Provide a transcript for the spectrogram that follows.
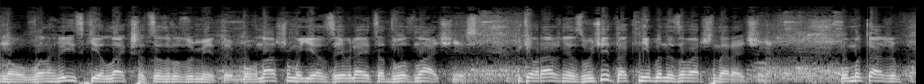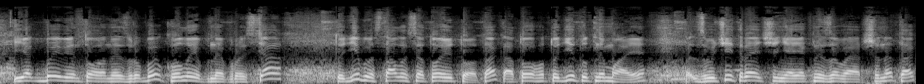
Ну, В англійській легше це зрозуміти, бо в нашому є з'являється двозначність. Таке враження звучить так, ніби незавершене речення. Бо ми кажемо, якби він того не зробив, коли б не простяг, тоді би сталося то і то. так? А того тоді тут немає. Звучить речення як незавершене, так?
